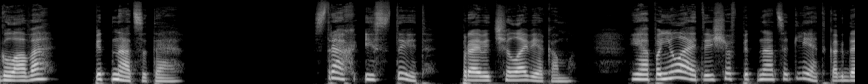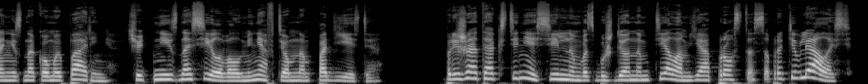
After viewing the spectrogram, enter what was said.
Глава 15 Страх и стыд правят человеком. Я поняла это еще в 15 лет, когда незнакомый парень чуть не изнасиловал меня в темном подъезде. Прижатая к стене сильным возбужденным телом, я просто сопротивлялась,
